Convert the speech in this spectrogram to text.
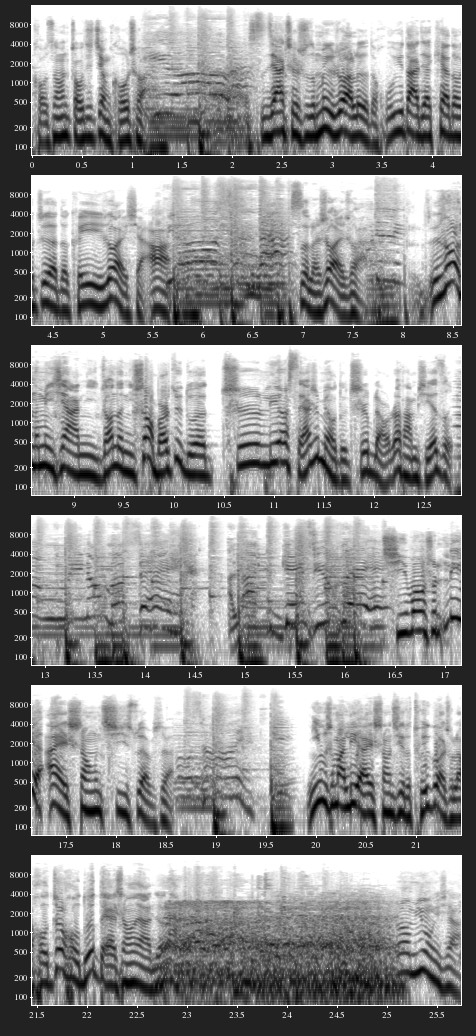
考生着急进考场，私家车是没有让路的，呼吁大家看到这的可以让一下啊。是了，让一让，绕那么一下，你真的你上班最多吃连三十秒都吃不了，让他们先走。期望说恋爱生气算不算？你有什么恋爱生气的推广出来？好，这好多单身呀，真的。让我们用一下。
